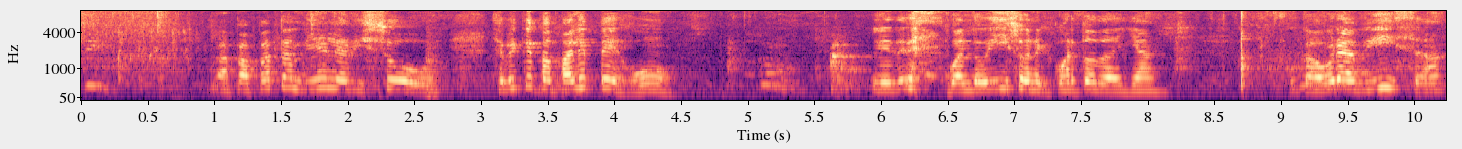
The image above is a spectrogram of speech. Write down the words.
Sí. A papá también le avisó. Se ve que papá le pegó. Le de- cuando hizo en el cuarto de allá. Porque ahora avisa.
